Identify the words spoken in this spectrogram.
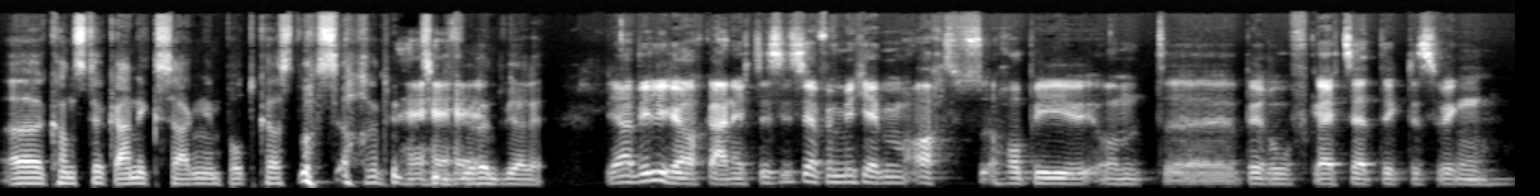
äh, kannst du ja gar nichts sagen im Podcast, was auch nicht zielführend wäre. ja, will ich auch gar nicht. Das ist ja für mich eben auch Hobby und äh, Beruf gleichzeitig. Deswegen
